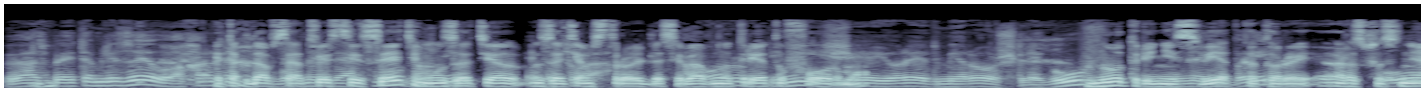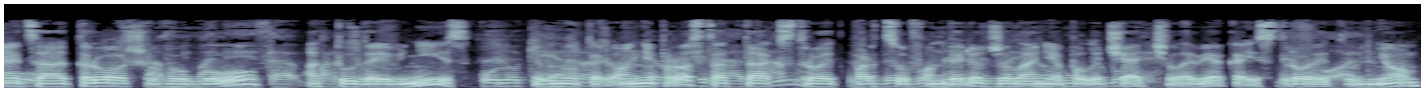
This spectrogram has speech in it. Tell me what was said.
И тогда в соответствии с этим он затем, затем строит для себя внутри эту форму. Внутренний свет, который распространяется от рож в углов, оттуда и вниз, и внутрь, он не просто так строит парцов, он берет желание получать человека и строит в нем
